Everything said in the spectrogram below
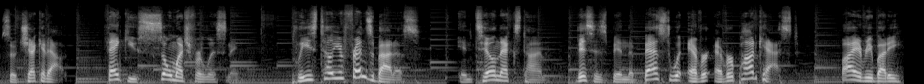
so check it out. Thank you so much for listening. Please tell your friends about us. Until next time, this has been the Best Whatever Ever podcast. Bye, everybody.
